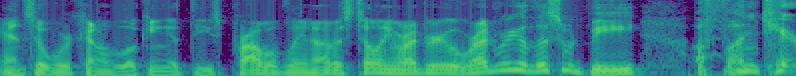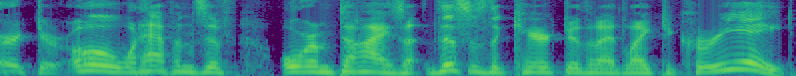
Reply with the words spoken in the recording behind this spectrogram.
and so we're kind of looking at these probably. And I was telling Rodrigo, Rodrigo, this would be a fun character. Oh, what happens if Orem dies? This is the character that I'd like to create.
